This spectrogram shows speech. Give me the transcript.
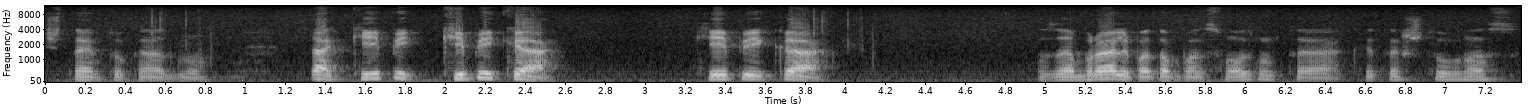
читаем только одну. Так, кипи, КПК. КПК. Забрали, потом посмотрим. Так, это что у нас?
